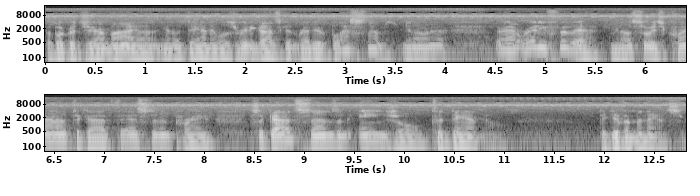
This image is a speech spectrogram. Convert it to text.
the book of Jeremiah, you know, Daniel was reading, God's getting ready to bless them, you know, and they're not ready for that, you know. So he's crying out to God, fasting and praying. So God sends an angel to Daniel to give him an answer.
